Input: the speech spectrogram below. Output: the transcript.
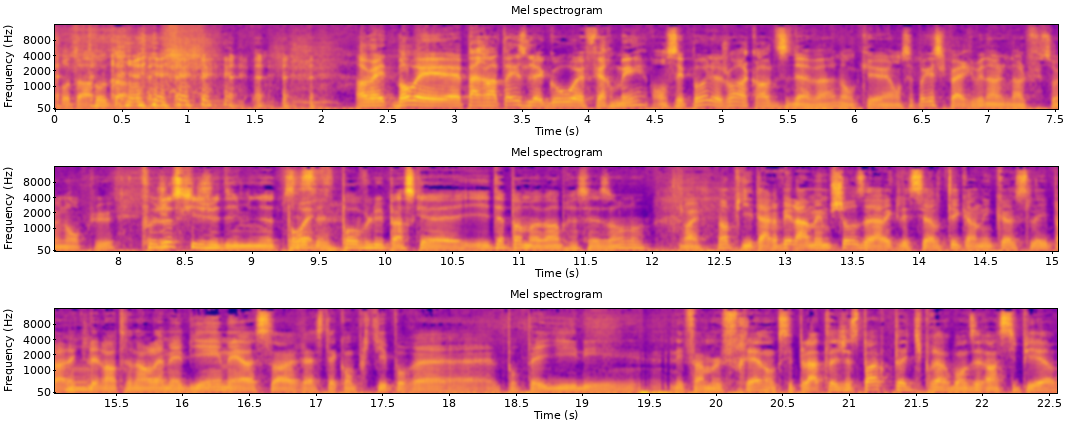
Trop tard. Trop tard. Alright, bon ben euh, parenthèse le go est fermé. On sait pas, le joueur a encore 19 ans, donc euh, on sait pas ce qui peut arriver dans, le- dans le futur non plus. Faut juste qu'il joue des minutes. Pauvre, C'est ça. pauvre lui, parce que il était pas mauvais en pré-saison. là. Non, puis il est arrivé la même chose avec le Celtic en Écosse. Là. Il paraît Mm. que l'entraîneur l'aimait bien, mais euh, c'était compliqué pour, euh, pour payer les, les fameux frais. Donc c'est plate. J'espère peut-être qu'il pourrait rebondir en CPL.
